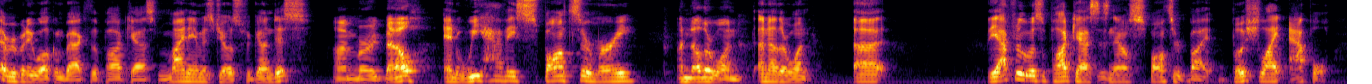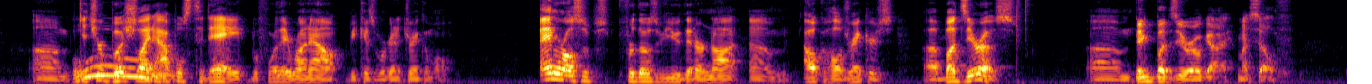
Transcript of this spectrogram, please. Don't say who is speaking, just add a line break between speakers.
Everybody, welcome back to the podcast. My name is Joseph Fagundis,
I'm Murray Bell.
and we have a sponsor, Murray.
Another one.
Another one. Uh, the After the Whistle podcast is now sponsored by Busch Light Apple. Um, get your Busch
Light
apples today before they run out because we're going to drink them all. And we're also, for those of you that are not um, alcohol drinkers, uh, Bud Zeros. Um,
Big Bud Zero guy, myself.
